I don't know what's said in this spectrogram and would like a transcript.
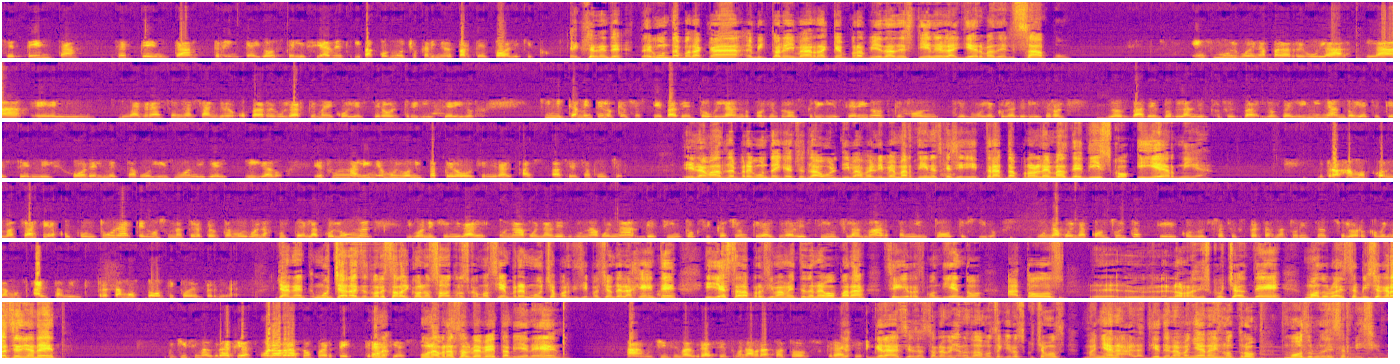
70 70 32. Felicidades y va con mucho cariño de parte de todo el equipo. Excelente. Pregunta para acá, Victoria Ibarra, ¿qué propiedades tiene la hierba del sapo? Es muy buena para regular la, el, la grasa en la sangre o para regular tema de colesterol, triglicéridos químicamente lo que hace es que va desdoblando, por ejemplo, los triglicéridos, que son tres moléculas de glicerol, los va desdoblando, entonces va, los va eliminando y hace que se mejore el metabolismo a nivel hígado. Es una línea muy bonita, pero en general hace esa función. Y nada más le pregunta, y que esta es la última, Felipe Martínez, que si trata problemas de disco y hernia. Trabajamos con masaje, acupuntura, tenemos una terapeuta muy buena, ajuste de la columna y bueno, en general una buena una buena desintoxicación que ayuda a desinflamar también todo tejido. Una buena consulta que con nuestras expertas naturistas se lo recomendamos altamente. Tratamos todo tipo de enfermedades. Janet, muchas gracias por estar hoy con nosotros. Como siempre, mucha participación de la gente y ya estará próximamente de nuevo para seguir respondiendo a todos eh, los radioescuchas de módulo de servicio. Gracias, Janet. Muchísimas gracias. Un abrazo fuerte. Gracias. un abrazo al bebé también, ¿eh? Ah, muchísimas gracias. Un abrazo a todos. Gracias. gracias. Hasta luego. Ya nos vamos. Aquí lo escuchamos mañana a las 10 de la mañana en otro módulo de servicio.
